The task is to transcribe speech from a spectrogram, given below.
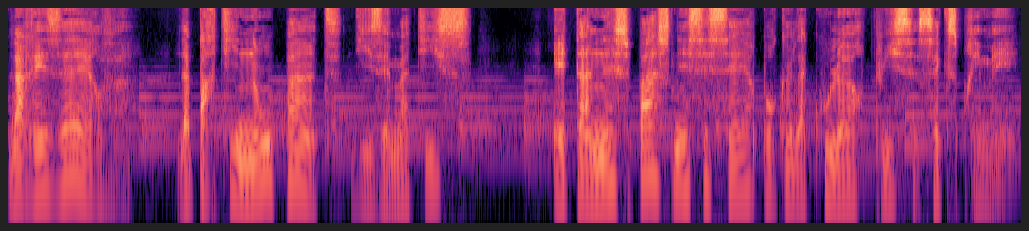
La réserve, la partie non peinte, disait Matisse, est un espace nécessaire pour que la couleur puisse s'exprimer.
